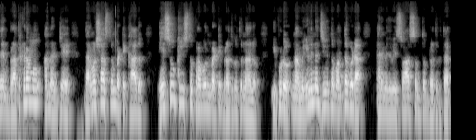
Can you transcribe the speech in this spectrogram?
నేను బ్రతకడము అని అంటే ధర్మశాస్త్రం బట్టి కాదు యేసుక్రీస్తు ప్రభుని బట్టి బ్రతుకుతున్నాను. ఇప్పుడు నా మిగిలిన జీవితం అంతా కూడా ఆయన మీద విశ్వాసంతో బ్రతుకుతాను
